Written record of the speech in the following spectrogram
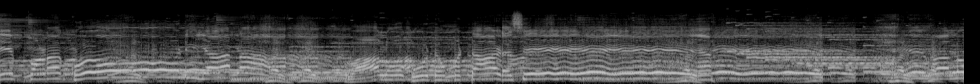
એ પણ કોડિયાના એ વાલો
